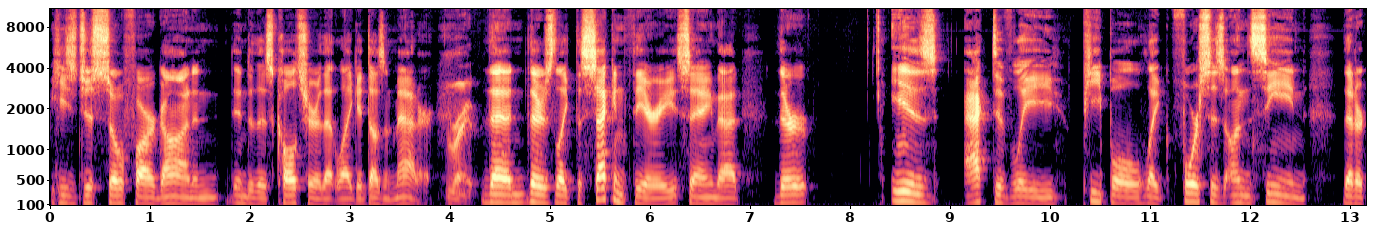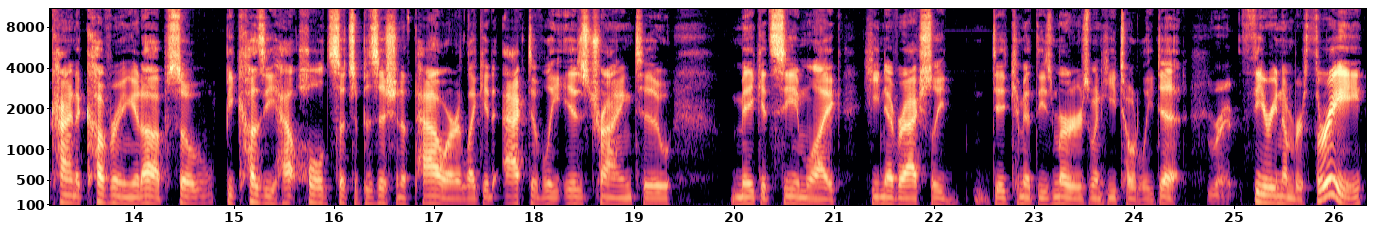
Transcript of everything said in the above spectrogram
he's just so far gone and into this culture that like it doesn't matter. Right. Then there's like the second theory saying that there is actively people like forces unseen that are kind of covering it up. So because he ha- holds such a position of power, like it actively is trying to make it seem like he never actually did commit these murders when he totally did. Right. Theory number 3,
